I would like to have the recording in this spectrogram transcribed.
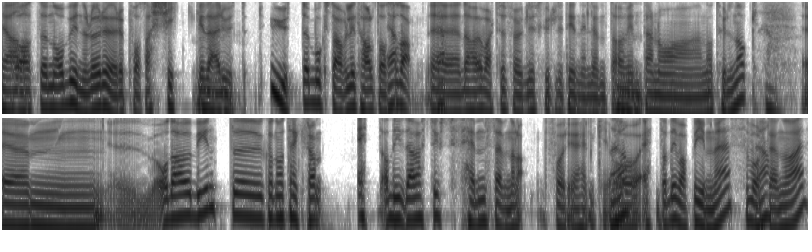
Ja, og at eh, nå begynner det å røre på seg skikkelig der ute. Ute bokstavelig talt også, Ja, da. Eh, Det har jo vært selvfølgelig skutt litt inn i løpet av Mm. vinteren nå, naturlig nok. Um, og det har jo begynt, eh, kan du trekke fram ett av de, Det var stygt fem stevner da, forrige helg, Ja. og ett av de var på Imnes, vårstevnet der.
